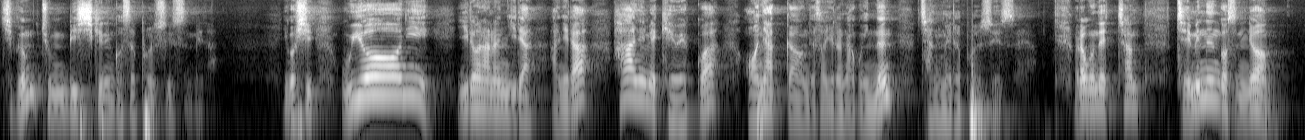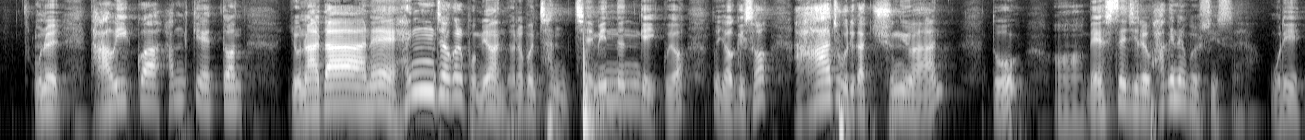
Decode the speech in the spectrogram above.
지금 준비시키는 것을 볼 수 있습니다. 이것이 우연히 일어나는 일이 아니라 하나님의 계획과 언약 가운데서 일어나고 있는 장면을 볼 수 있어요. 여러분 근데 참 재밌는 것은요. 오늘 다윗과 함께 했던 요나단의 행적을 보면 여러분 참 재밌는 게 있고요. 또 여기서 아주 우리가 중요한 또 어, 메시지를 확인해 볼 수 있어요. 우리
